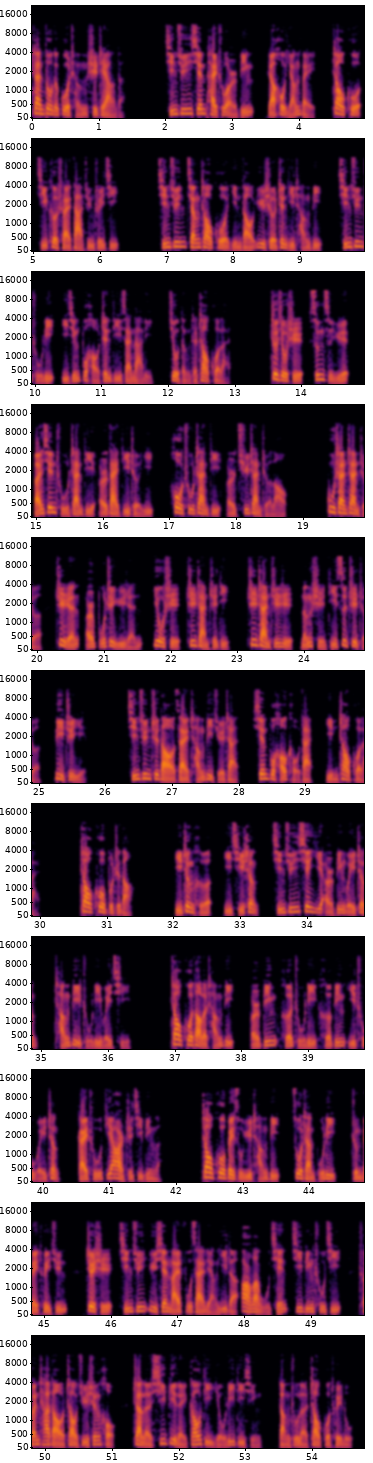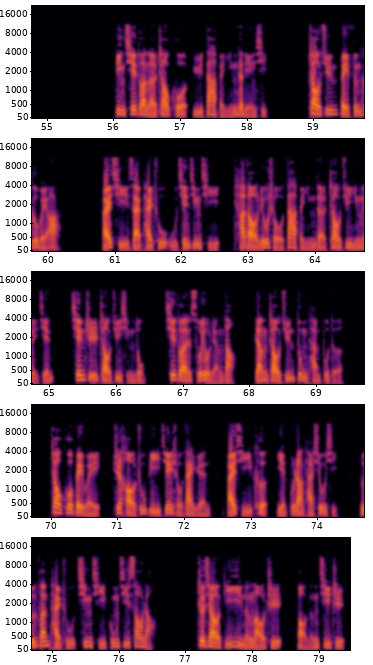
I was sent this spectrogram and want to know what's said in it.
战斗的过程是这样的：秦军先派出耳兵，然后扬北，赵括即刻率大军追击。秦军将赵括引到预设阵地长壁，秦军主力已经布好阵地在那里，就等着赵括来。这就是孙子曰：“凡先处战地而待敌者易，后处战地而驱战者劳。故善战者，治人而不治于人，又是知战之地。知战之日，能使敌自治者，利之也。”秦军知道在长壁决战，先布好口袋，引赵括来。赵括不知道，以正和，以奇胜。秦军先以耳兵为正，长壁主力为奇。赵括到了长壁，耳兵和主力合兵一处为正，该出第二支机兵了。赵括被阻于长壁，作战不利，准备退军。这时，秦军预先埋伏在两翼的二万五千机兵出击，穿插到赵军身后，占了西壁垒高地有利地形，挡住了赵括退路，并切断了赵括与大本营的联系。赵军被分割为二，白起再派出五千精骑插到留守大本营的赵军营垒间，牵制赵军行动，切断所有粮道，让赵军动弹不得。赵括被围，只好驻壁坚守待援。白起一刻也不让他休息，轮番派出轻骑攻击骚扰。这叫敌意能劳之，保能击之。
